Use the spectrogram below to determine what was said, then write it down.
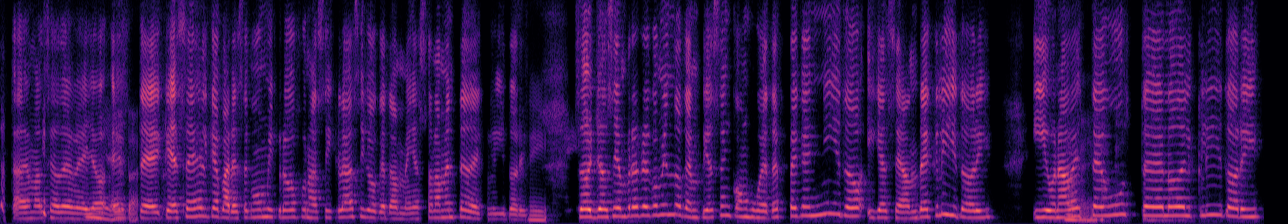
Está demasiado de bello. Este, que ese es el que parece como un micrófono así clásico, que también es solamente de clítoris. yo siempre recomiendo que empiecen con juguetes pequeñitos y que sean de clítoris. Y una vez te guste lo del clítoris,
